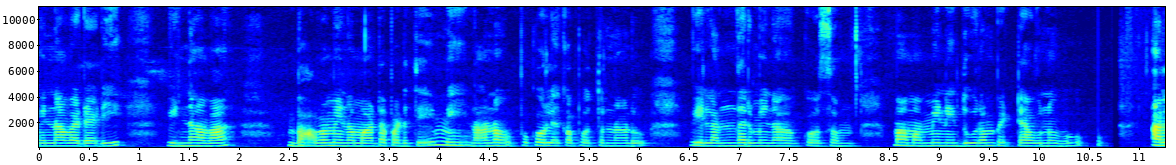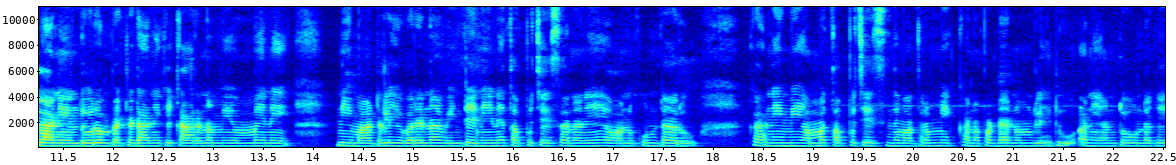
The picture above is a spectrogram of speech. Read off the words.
విన్నావా డాడీ? విన్నావా? బావ మీద మాట పడితే మీ నాన్న ఒప్పుకోలేకపోతున్నాడు. వీళ్ళందరి మీద కోసం మా మమ్మీని దూరం పెట్టావు నువ్వు. అలా నేను దూరం పెట్టడానికి కారణం మీ అమ్మాయినే నీ మాటలు ఎవరైనా వింటే నేనే తప్పు చేశానని అనుకుంటారు. కానీ మీ అమ్మ తప్పు చేసింది మాత్రం మీకు కనపడడం లేదు అని అంటూ ఉండగా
